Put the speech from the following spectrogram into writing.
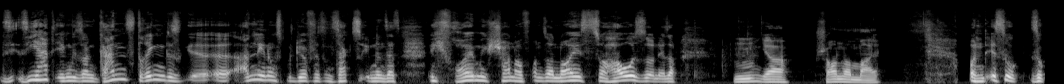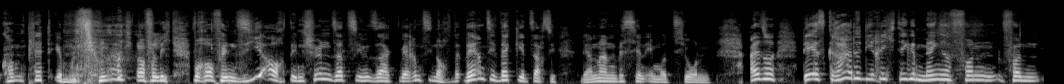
Sie, sie hat irgendwie so ein ganz dringendes äh, Anlehnungsbedürfnis und sagt zu ihm den Satz, ich freue mich schon auf unser neues Zuhause und er sagt, hm, ja, schauen wir mal und ist so, so komplett emotional stoffelig, woraufhin sie auch den schönen Satz ihm sagt, während sie noch, während sie weggeht, sagt sie, lern mal ein bisschen Emotionen. Also, der ist gerade die richtige Menge von, von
